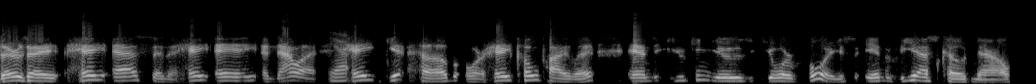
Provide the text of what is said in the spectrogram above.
there's a Hey S and a Hey A, and now a Yeah. Hey GitHub or Hey Copilot, and you can use your voice in VS Code now.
